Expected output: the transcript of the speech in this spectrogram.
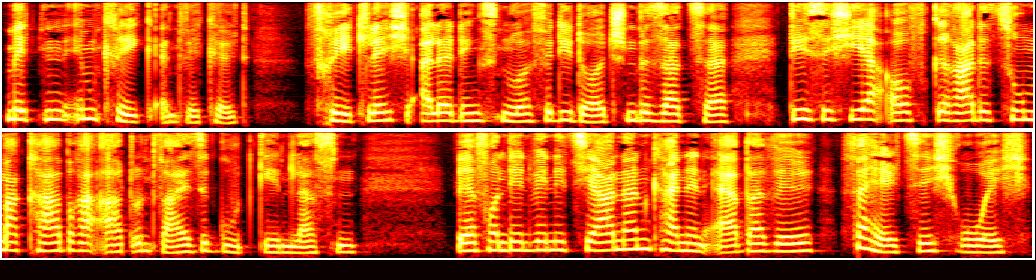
mitten im Krieg entwickelt. Friedlich allerdings nur für die deutschen Besatzer, die sich hier auf geradezu makabre Art und Weise gut gehen lassen. Wer von den Venezianern keinen Ärger will, verhält sich ruhig.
